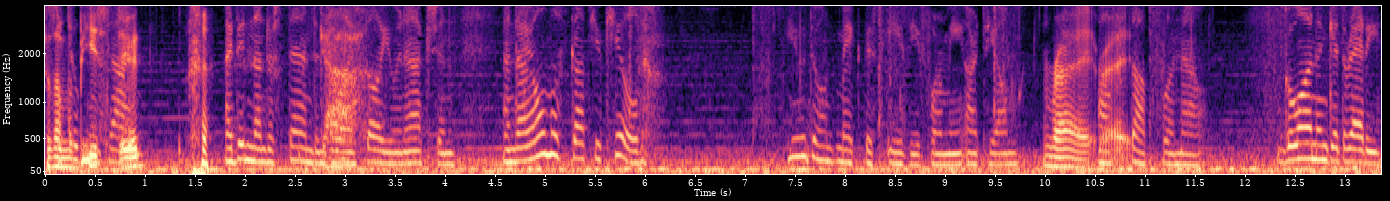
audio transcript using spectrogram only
Because I'm a beast, dude. I didn't understand until I saw you in action, and I almost got you killed. You don't make this easy for me, Artyom. right, I'll right. stop for now. Go on and get ready.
